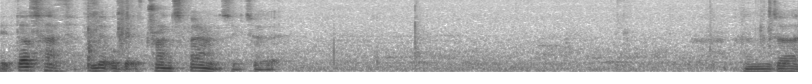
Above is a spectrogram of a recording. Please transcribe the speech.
it does have a little bit of transparency to it. And uh,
